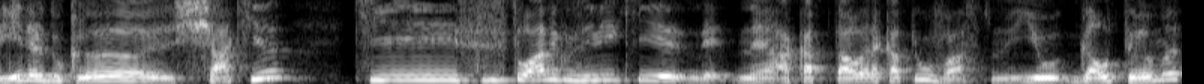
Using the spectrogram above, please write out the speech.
líder do clã Shakya, que se situava, inclusive, que né, a capital era Kapilvastu, né? e o Gautama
